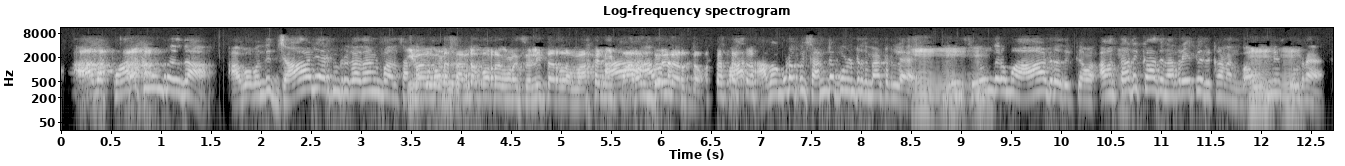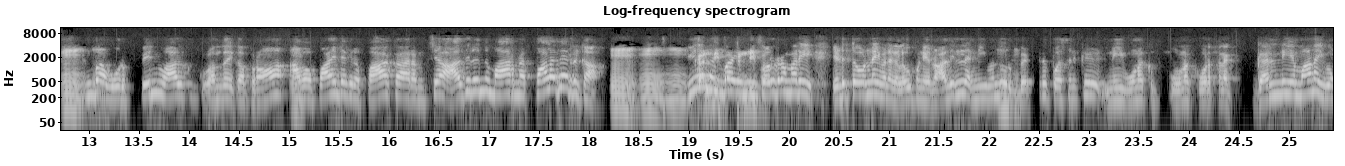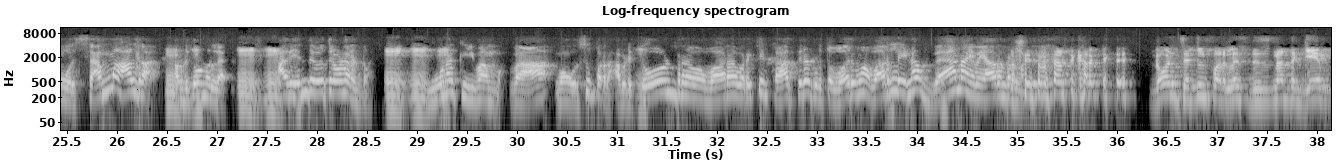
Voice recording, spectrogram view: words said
அவ வந்து ஜாலியா இருக்கணுன்றதுக்காக தான் சண்டை கூட. சண்டை போடுறது உனக்கு சொல்லி தரலாமா? நீ அவன் கூட போய் சண்டை போடுன்றது மேட்டர் இல்ல. நீ. சுதந்திரமா ஆடுறதுக்கு அவன் அவன் தடுக்காத. நிறைய பேர் இருக்கான் நண்பா உண்மையா ம், சொல்றேன். நண்பா ஒரு பெண் வாழ்க்கை வந்ததுக்கு அப்புறம் அவ பாயிண்ட் பார்க்க ஆரம்பிச்சு அதுல இருந்து மாறின பல பேர் இருக்கான். நண்பா நீ சொல்ற மாதிரி எடுத்த உடனே இவனுக்கு லவ் பண்ணிடுறோம் அது இல்ல நீ வந்து ஒரு பெட்டர் பர்சனுக்கு நீ உனக்கு உனக்கு ஒருத்தனை கண்ணியமான இவன் ஒரு செம்ம ஆள்றா. அப்படி தோணும்ல. அது எந்த விதத்துல வேணா இருக்கட்டும். உனக்கு இவன் இவன் ஒரு சூப்பர் அப்படி தோன்றவன் வர வரைக்கும் காத்திர கொடுத்த வருவான். வரலைன்னா வேணாம் இவன் யாருன்றான் correct don't settle for less this is not the game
